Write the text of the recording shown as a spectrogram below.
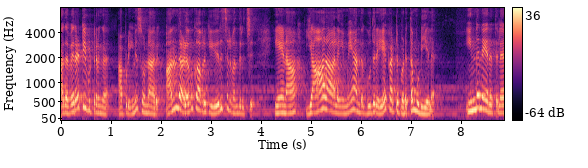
அதை விரட்டி விட்டுருங்க அப்படின்னு சொன்னார். அந்த அளவுக்கு அவருக்கு எரிச்சல் வந்துருச்சு. ஏன்னா யாராலையுமே அந்த குதிரையை கட்டுப்படுத்த முடியலை. இந்த நேரத்தில்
